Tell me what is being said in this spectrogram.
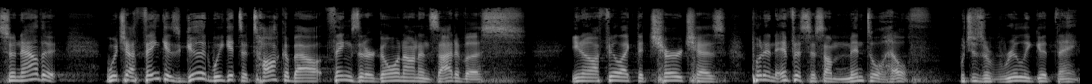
So now that, which I think is good, we get to talk about things that are going on inside of us. You know, I feel like the church has put an emphasis on mental health, which is a really good thing.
